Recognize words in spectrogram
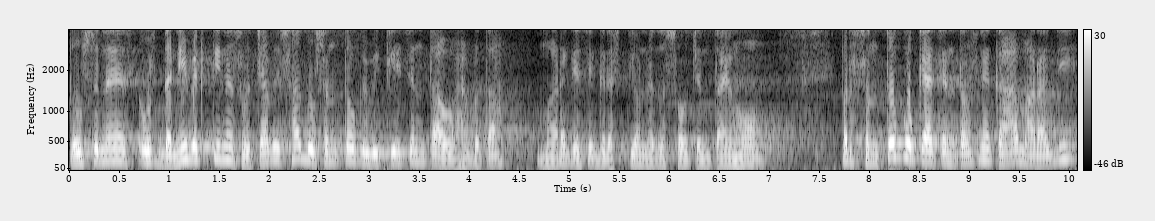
तो उसने, उस धनी व्यक्ति ने सोचा भी साधु संतों की भी क्या चिंता हो है, बता। महाराज कैसे गृहस्थियों ने तो सौ चिंताएँ हों, पर संतों को क्या चिंता? उसने कहा, महाराज जी,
